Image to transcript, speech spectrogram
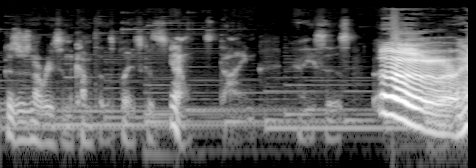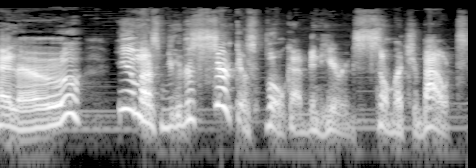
because there's no reason to come to this place because you know it's dying. And he says, "Oh, hello! You must be the circus folk I've been hearing so much about."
